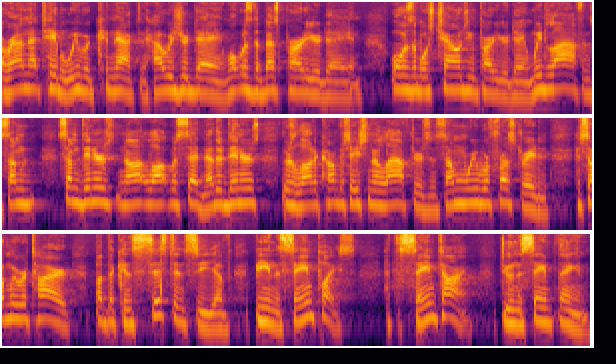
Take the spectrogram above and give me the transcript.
around that table, we would connect and how was your day and what was the best part of your day and what was the most challenging part of your day. And we'd laugh. And some, some dinners, not a lot was said. And other dinners, there was a lot of conversation and laughters. And some we were frustrated and some we were tired. But the consistency of being in the same place at the same time, doing the same thing.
